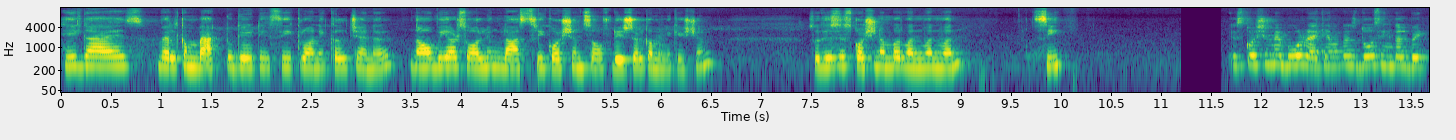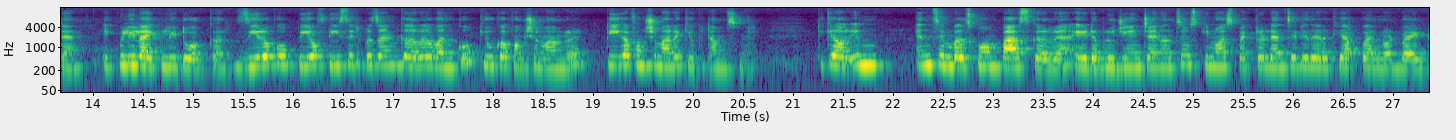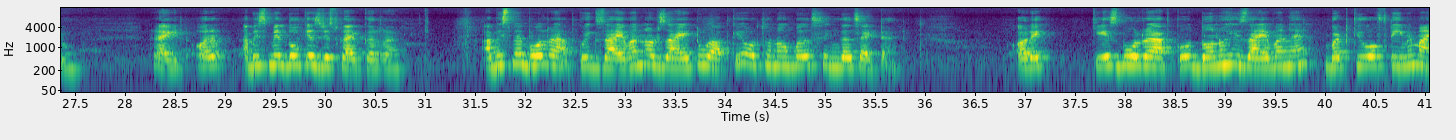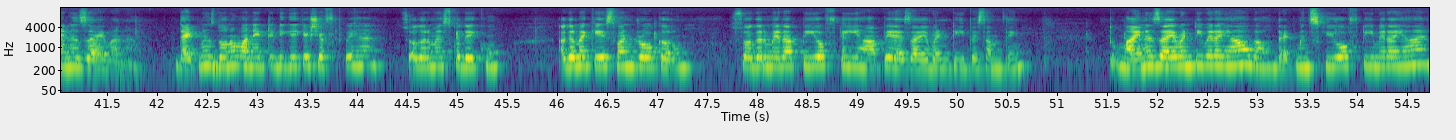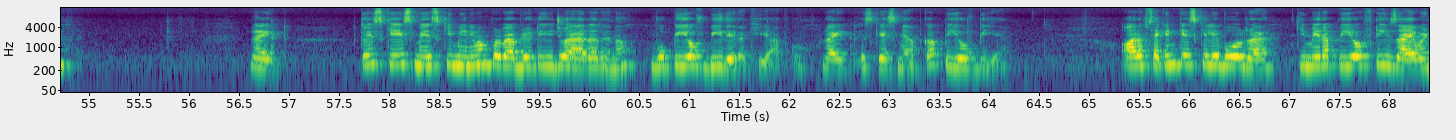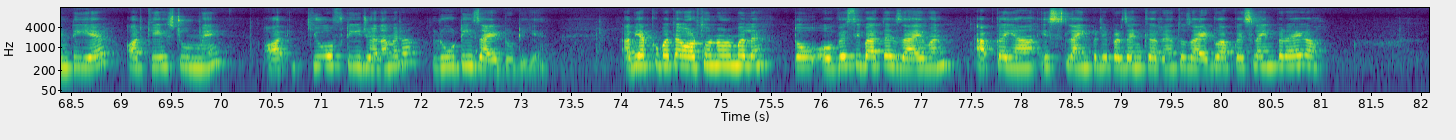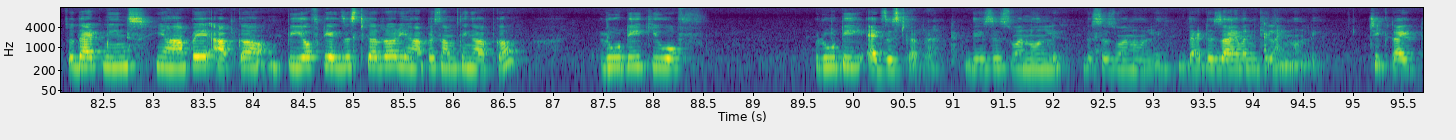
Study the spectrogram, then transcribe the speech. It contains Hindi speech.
Hey guys, welcome back to EC Chronicle channel. Now we are solving last three questions of digital communication. So this is question number 111. See. इस क्वेश्चन में बोल रहा है कि हमारे पास दो सिंगल बिट हैं equally likely to occur zero को पी ऑफ़ टी से रिप्रेजेंट कर रहा है वन को क्यू का फ़ंक्शन मान रहा है टी का फ़ंक्शन मान रहा है क्यू के टर्म्स में ठीक है और इन इन सिंबल्स को हम पास कर रहे हैं A W G N channel से उसकी नॉइस स्पेक्ट्रल डेंसिटी दे रखी है आपको N naught by two right right. और अब इसमें दो केस डिस्क्राइब कर रहा है। अब इसमें बोल रहा है आपको एक जाई वन और जाई टू आपके ऑर्थोनोबल सिंगल सेट हैं। और एक केस बोल रहा है आपको दोनों ही जाई वन है बट क्यू ऑफ़ टी में माइनस जाई वन है। दैट मीन्स दोनों वन एट्टी डिग्री के शिफ्ट पे हैं। सो so, अगर मैं इसको देखूँ अगर मैं केस वन ड्रॉ करूँ सो so, अगर मेरा पी ऑफ़ टी यहाँ पे है जाई वन टी पे समथिंग तो माइनस जाई वन टी मेरा यहाँ होगा। That means Q of T मेरा यहाँ है। Right right. तो इस केस में इसकी मिनिमम प्रोबेबिलिटी जो एरर है ना, वो पी ऑफ़ बी दे रखी है आपको राइट right? इस केस में आपका पी ऑफ़ बी है। और अब सेकंड केस के लिए बोल रहा है कि मेरा पी ऑफ़ टी जाई वन टी है और केस टू में, और क्यू ऑफ़ टी जो है ना मेरा रूट ई जाई टू टी है। अभी आपको पता है ऑर्थो नॉर्मल है तो ऑब्वियसली बात है जाई वन आपका यहाँ इस लाइन पर रिप्रेजेंट कर रहे हैं तो जाई टू आपका इस लाइन पर रहेगा। तो दैट मीन्स यहाँ पे आपका पी ऑफ़ टी एग्जिस्ट कर रहा है और यहाँ पे समथिंग आपका root E Q of root E exist कर रहा है। This is one only this is one only that is I one की लाइन ओनली ठीक राइट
